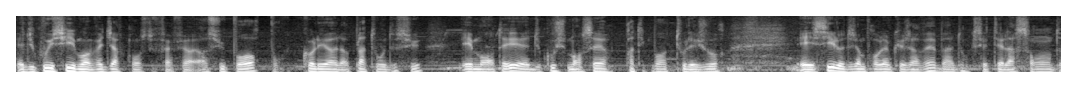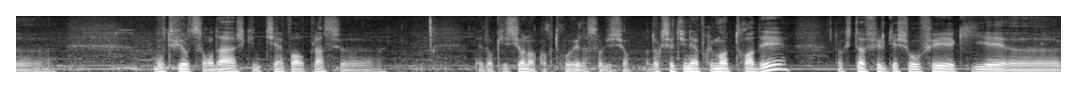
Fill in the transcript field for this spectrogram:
Et du coup, ici, moi, on va dire qu'on se fait faire un support pour coller un, plateau dessus et monter. Et du coup, je m'en sers pratiquement tous les jours. Et ici, le deuxième problème que j'avais, bah, donc c'était la sonde, euh, mon tuyau de sondage qui ne tient pas en place. Euh. et donc ici, on a encore trouvé la solution. Donc c'est une imprimante 3D. Donc c'est un fil qui est chauffé et qui est, euh,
